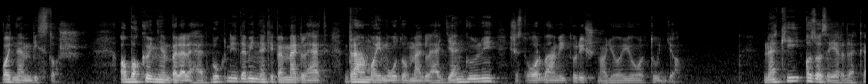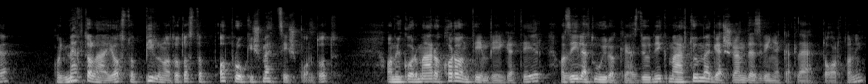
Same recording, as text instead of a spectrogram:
vagy nem biztos. Abba könnyen bele lehet bukni, de mindenképpen meg lehet, drámai módon meg lehet gyengülni, és ezt Orbán Viktor is nagyon jól tudja. Neki az az érdeke, hogy megtalálja azt a pillanatot, azt a apró kis meccéspontot, amikor már a karantén véget ér, az élet újra kezdődik, már tömeges rendezvényeket lehet tartani,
